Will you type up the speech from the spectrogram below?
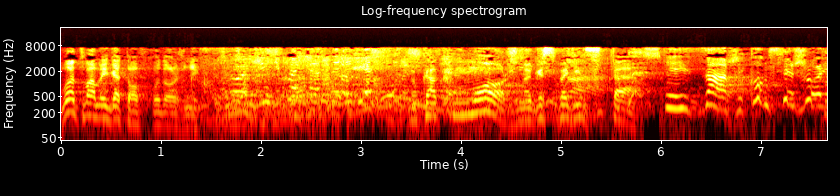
вот вам и готов художник. Ну как можно, господин Стас? Пейзажи, комсежоли.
